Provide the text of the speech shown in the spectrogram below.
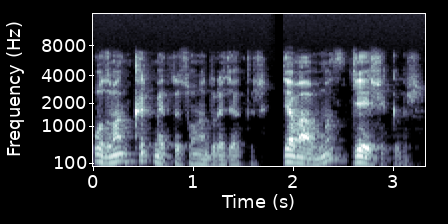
o zaman 40 metre sonra duracaktır. Cevabımız C şıkkıdır.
